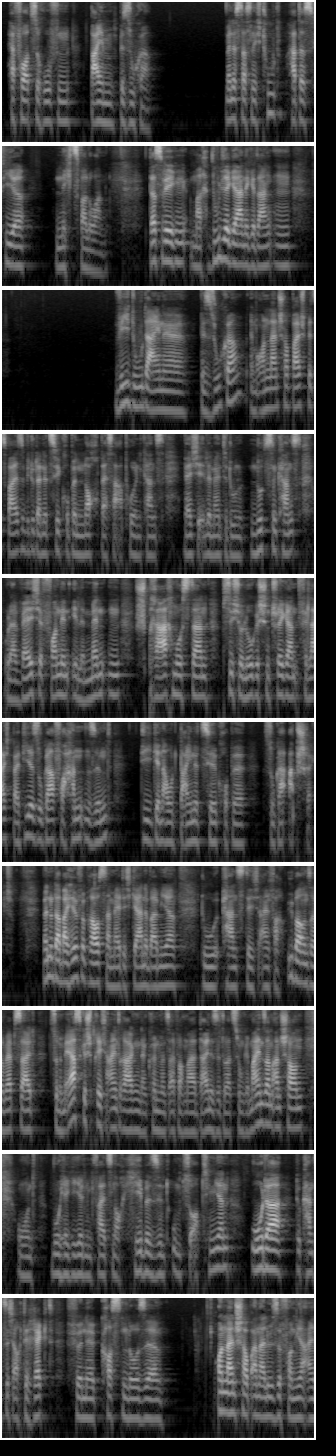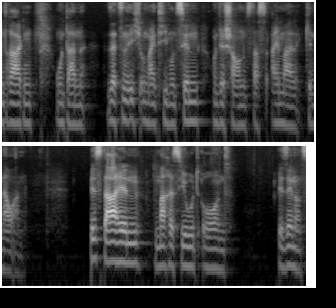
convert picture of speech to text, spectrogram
hervorzurufen beim Besucher. Wenn es das nicht tut, hat es hier nichts verloren. Deswegen mach du dir gerne Gedanken, wie du deine Besucher im Online-Shop beispielsweise, wie du deine Zielgruppe noch besser abholen kannst, welche Elemente du nutzen kannst oder welche von den Elementen, Sprachmustern, psychologischen Triggern vielleicht bei dir sogar vorhanden sind, die genau deine Zielgruppe sogar abschreckt. Wenn du dabei Hilfe brauchst, dann melde dich gerne bei mir. Du kannst dich einfach über unsere Website zu einem Erstgespräch eintragen. Dann können wir uns einfach mal deine Situation gemeinsam anschauen und wo hier gegebenenfalls noch Hebel sind, um zu optimieren. Oder du kannst dich auch direkt für eine kostenlose Online-Shop-Analyse von mir eintragen und dann setzen ich und mein Team uns hin und wir schauen uns das einmal genau an. Bis dahin, mach es gut und wir sehen uns.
